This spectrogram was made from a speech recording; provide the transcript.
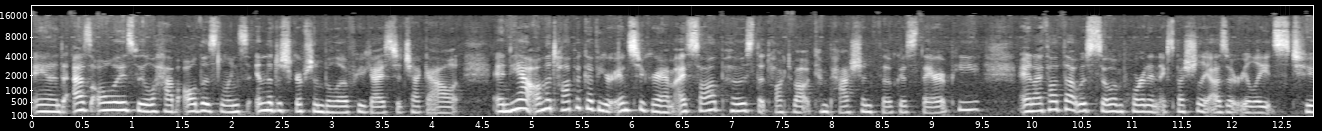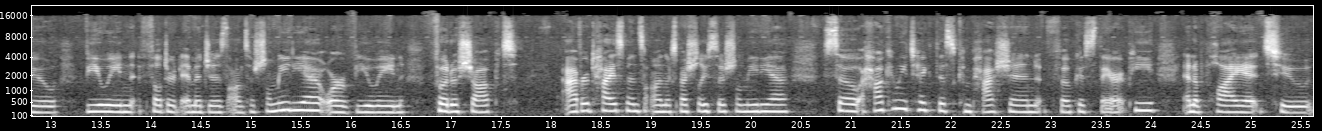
And as always, we will have all those links in the description below for you guys to check out. And yeah, on the topic of your Instagram, I saw a post that talked about compassion focused therapy. And I thought that was so important, especially as it relates to viewing filtered images on social media or viewing photoshopped advertisements on especially social media. So, how can we take this compassion focused therapy and apply it to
